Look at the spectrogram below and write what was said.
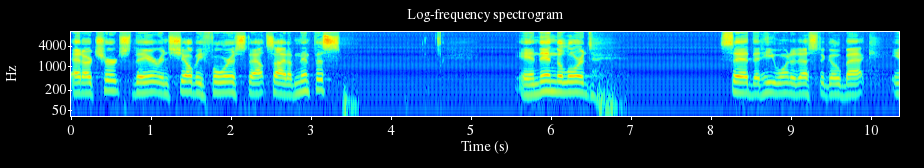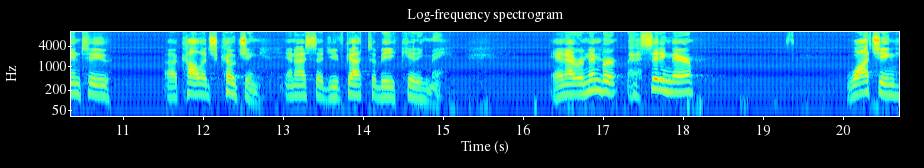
at our church there in Shelby Forest outside of Memphis. And then the Lord said that He wanted us to go back into uh, college coaching. And I said, You've got to be kidding me. And I remember sitting there watching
